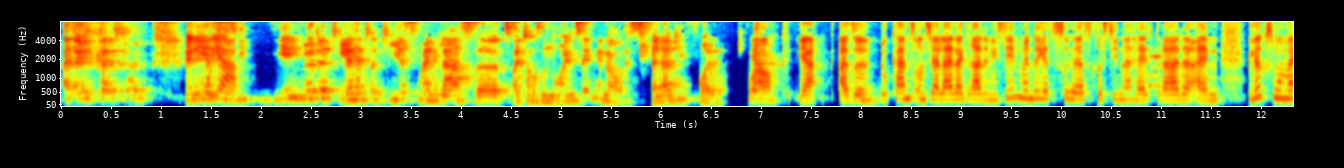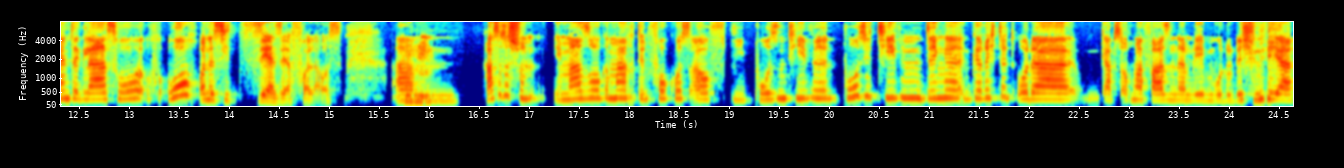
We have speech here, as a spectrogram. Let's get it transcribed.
Also ich könnte, wenn ihr oh, jetzt ja. das sehen würdet, ihr hättet, hier ist mein Glas äh, 2019, genau, ist relativ voll. Wow, ja. ja. Also mhm. du kannst uns ja leider gerade nicht sehen, wenn du jetzt zuhörst. Christina hält gerade ein Glücksmomente-Glas ho hoch und es sieht sehr, sehr voll aus. Ähm, mhm. Hast du das schon immer so gemacht, den Fokus auf die positive, positiven Dinge gerichtet? Oder gab es auch mal Phasen in deinem Leben, wo du dich näher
